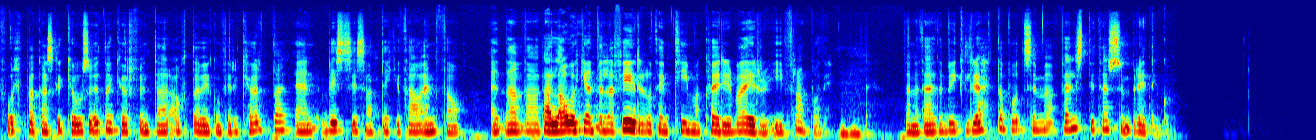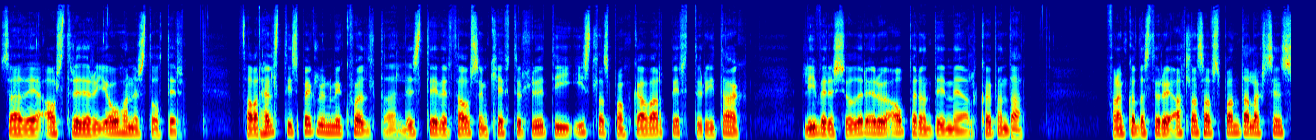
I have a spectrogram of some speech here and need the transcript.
fólk var kannski að kjósa utan kjörfundar áttavíkum fyrir kjördag en vissi samt ekki þá ennþá. En það, það, það lág ekki endilega fyrir á þeim tíma hverjir væru í frambóði mm -hmm. Þannig að það er mikil réttabót sem að fælst í þessum breytingum Saði Ástriður Jóhannesdóttir Það var helst í speklunum í kvöld að listi yfir þá sem keftur hluti í Íslandsbanka var byrtur í dag. Líferissjóður eru áberandi meðal kaupanda. Frankvöldastjóri Allandsafs bandalagsins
